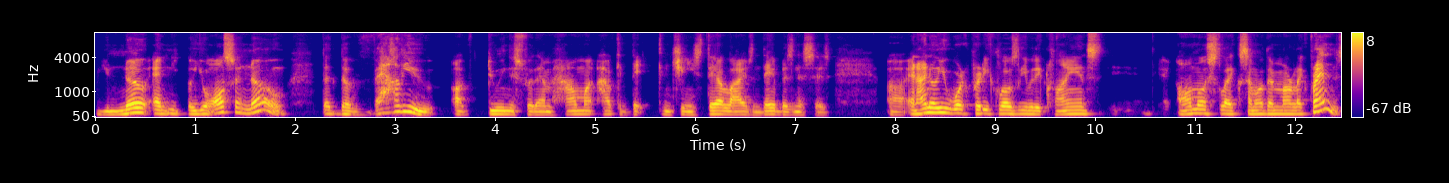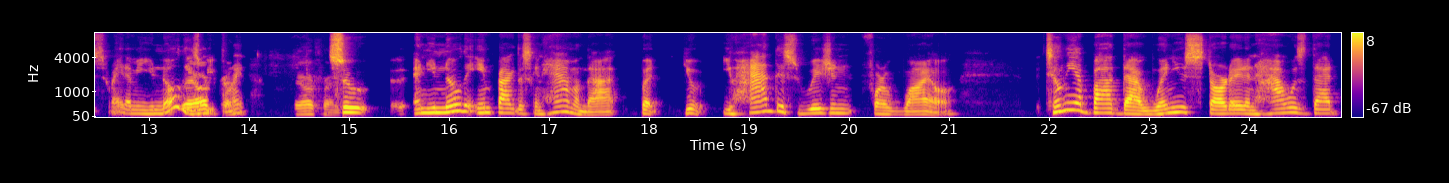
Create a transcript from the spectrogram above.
you know, and you also know that the value of doing this for them, how much, how can they can change their lives and their businesses. Uh, and I know you work pretty closely with your clients, almost like some of them are like friends, right? I mean, you know these people, friends. right? They are friends. So, and you know the impact this can have on that, but you you had this vision for a while. Tell me about that when you started and how was that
